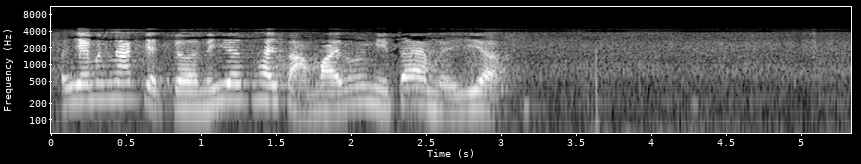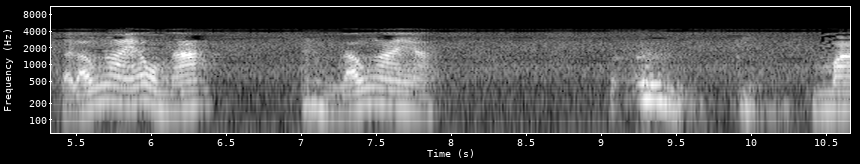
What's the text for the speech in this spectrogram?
ไอ้เหี้ยแม่งน่าเกลียดเกินไอ้เหี้ยไพ่สามใบต้องไม่มีแต้มเลยไอ้เหี้ยแต่แล้วไงครับผมนะ แล้วไงอะ มา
